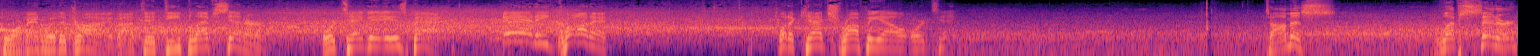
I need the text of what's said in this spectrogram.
Gorman with a drive out to deep left center. Ortega is back. And he caught it. What a catch, Rafael Ortega. Thomas, left center.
